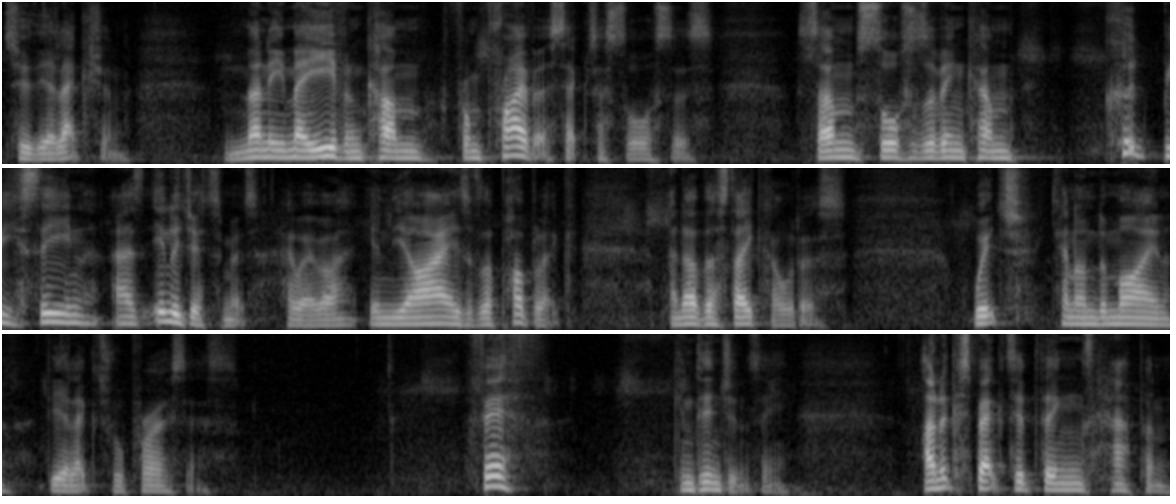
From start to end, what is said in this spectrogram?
to the election. Money may even come from private sector sources. Some sources of income could be seen as illegitimate, however, in the eyes of the public and other stakeholders, which can undermine the electoral process. Fifth, contingency. Unexpected things happen.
